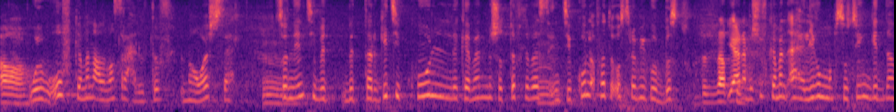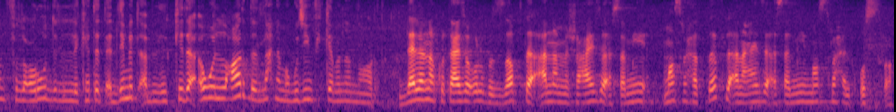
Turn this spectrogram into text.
آه. والوقوف كمان على مسرح الطفل ما هوش سهل. خصوصا إن انت بت- بت target ي كل كمان مش الطفل بس. انت كل أفراد الأسرة بيجوا يتبسطوا. بالظبط. يعني أنا بشوف كمان أهاليهم مبسوطين جدا في العروض اللي كانت اتقدمت قبل كده أو العرض اللي إحنا موجودين فيه كمان النهارده. ده اللي أنا كنت عايزة أقوله بالظبط. أنا مش عايزة أسميه مسرح الطفل أنا عايزة أسميه مسرح الأسرة.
